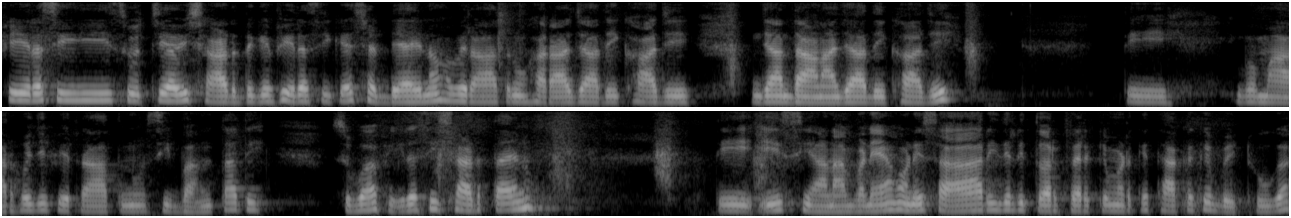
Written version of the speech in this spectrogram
ਫਿਰ ਅਸੀਂ ਸੋਚਿਆ ਵੀ ਛੱਡ ਦਈਏ, ਫਿਰ ਅਸੀਂ ਕਿਹਾ ਛੱਡਿਆ ਇਹ ਨਾ ਹੋਵੇ, ਰਾਤ ਨੂੰ ਹਰਾ ਜ਼ਿਆਦਾ ਖਾ ਜੇ ਜਾਂ ਦਾਣਾ ਜ਼ਿਆਦਾ ਖਾ ਜੇ। ਤੇ ਬਿਮਾਰ ਹੋ ਜੇ, ਫਿਰ ਰਾਤ ਨੂੰ ਅਸੀਂ ਬੰਨਤਾ ਤੇ ਸਵੇਰ ਫਿਰ ਅਸੀਂ ਛੱਡਤਾ ਇਹਨੂੰ। ਤੇ ਇਹ ਸਿਆਣਾ ਬਣਿਆ ਹੁਣ, ਇਹ ਸਾਰੀ ਜਿਹੜੀ ਤੁਰ ਫਿਰ ਕੇ ਮੁੜ ਕੇ ਥੱਕ ਕੇ ਬੈਠੂਗਾ।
